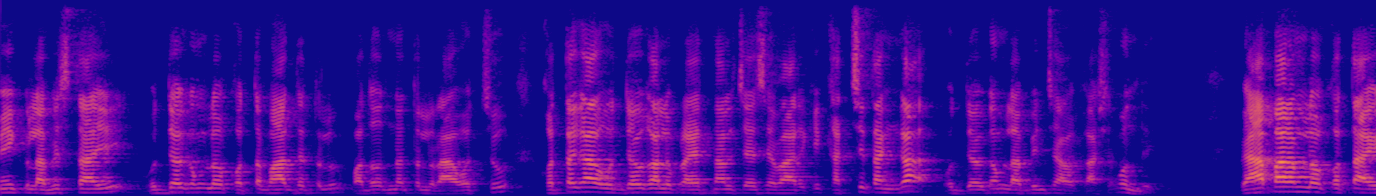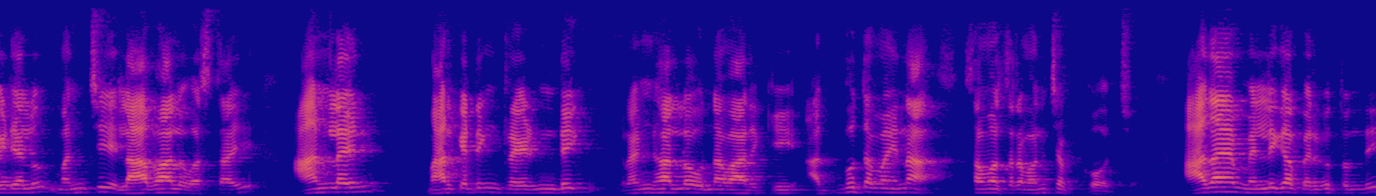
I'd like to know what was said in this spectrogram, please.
మీకు లభిస్తాయి. ఉద్యోగంలో కొత్త బాధ్యతలు పదోన్నతులు రావచ్చు. కొత్తగా ఉద్యోగాలు ప్రయత్నాలు చేసేవారికి ఖచ్చితంగా ఉద్యోగం లభించే అవకాశం ఉంది. వ్యాపారంలో కొత్త ఐడియాలు మంచి లాభాలు వస్తాయి. ఆన్లైన్ మార్కెటింగ్ ట్రేడింగ్ రంగాల్లో ఉన్న వారికి అద్భుతమైన సంవత్సరం అని చెప్పుకోవచ్చు. ఆదాయం మెల్లిగా పెరుగుతుంది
